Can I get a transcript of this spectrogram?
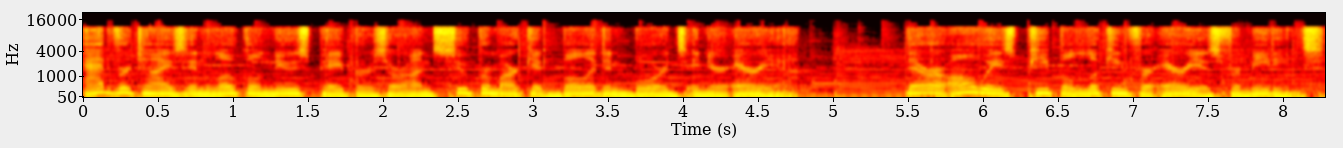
Advertise in local newspapers or on supermarket bulletin boards in your area. There are always people looking for areas for meetings.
